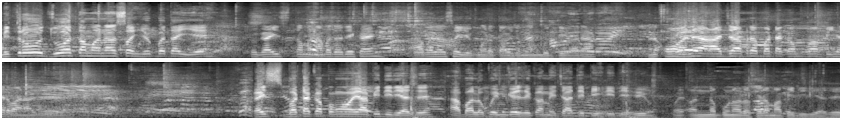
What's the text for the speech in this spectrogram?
મિત્રો જો તમારા સહયોગ બતાવીએ. તો ગાઈસ તમને આ બધા દેખાય? આ બધા સહયોગમાં રહેતા હોય છે મન બુદ્ધિવાળા અને ઓ અને આજે આપણે બટાકા પૌવા પીહરવાના છે. ગાઈસ બટાકા પૌવા આપી દીધા છે. આ બા લોકો એમ કહે છે કે અમે જાતે પીહરી હવે અન્નપૂર્ણા રસોડામાં આપી દીધા છે.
